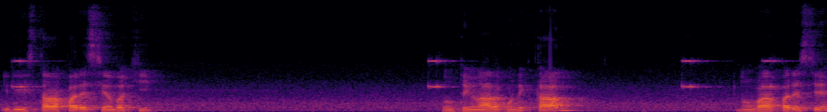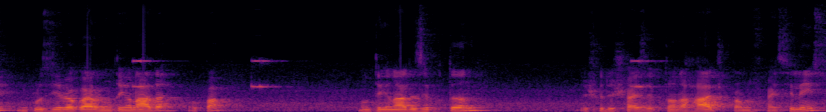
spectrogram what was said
iria estar aparecendo aqui. Não tenho nada conectado, não vai aparecer. Inclusive agora não tenho nada. Opa! Não tenho nada executando. Deixa eu deixar executando a rádio para não ficar em silêncio.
